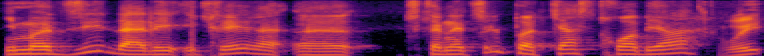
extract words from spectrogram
Il m'a dit d'aller écrire. euh, tu connais-tu le podcast Trois bières? Oui.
